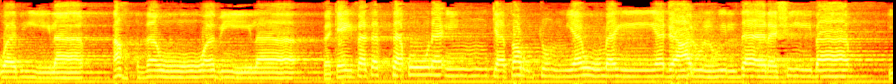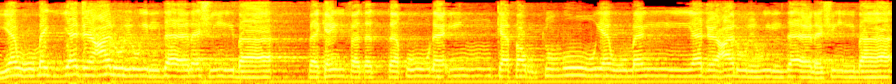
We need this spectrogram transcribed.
وبيلا. أخذا وبيلا. فكيف تتقون إن كفرتم يوما يجعل الولدان شيبا؟ يوما يجعل الولدان شيبا. فكيف تتقون إن كفرتم يوما يجعل الولدان شيبا؟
